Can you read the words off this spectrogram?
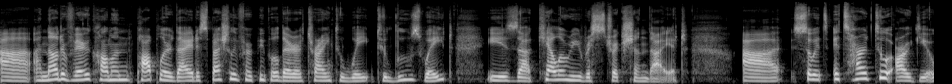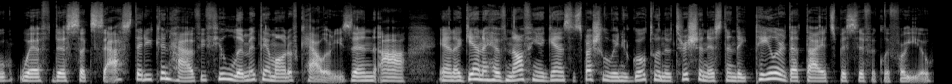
Uh, another very common popular diet, especially for people that are trying to weight to lose weight, is a calorie restriction diet. Uh, so it's it's hard to argue with the success that you can have if you limit the amount of calories. And uh, and again, I have nothing against, especially when you go to a nutritionist and they tailor that diet specifically for you.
